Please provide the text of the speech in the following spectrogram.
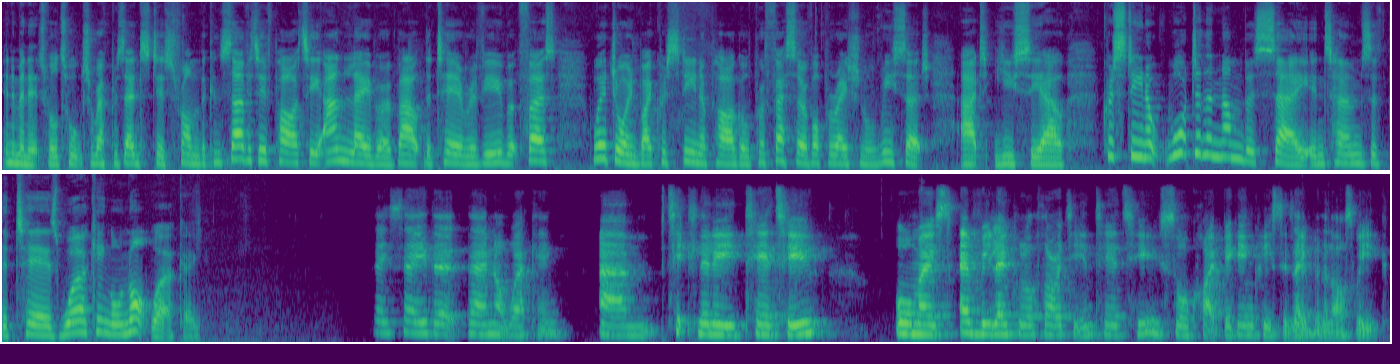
In a minute, we'll talk to representatives from the Conservative Party and Labour about the tier review. But first, we're joined by Christina Pagel, Professor of Operational Research at UCL. Christina, what do the numbers say in terms of the tiers working or not working? They say that they're not working, um, particularly tier two. Almost every local authority in tier two saw quite big increases over the last week.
